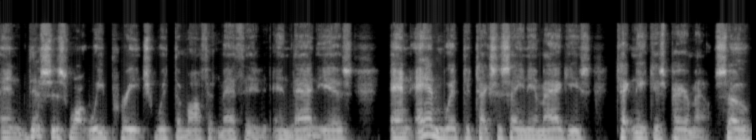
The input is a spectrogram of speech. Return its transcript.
and this is what we preach with the Moffitt method, and that mm-hmm. and and with the Texas A&M Aggies, technique is paramount. So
